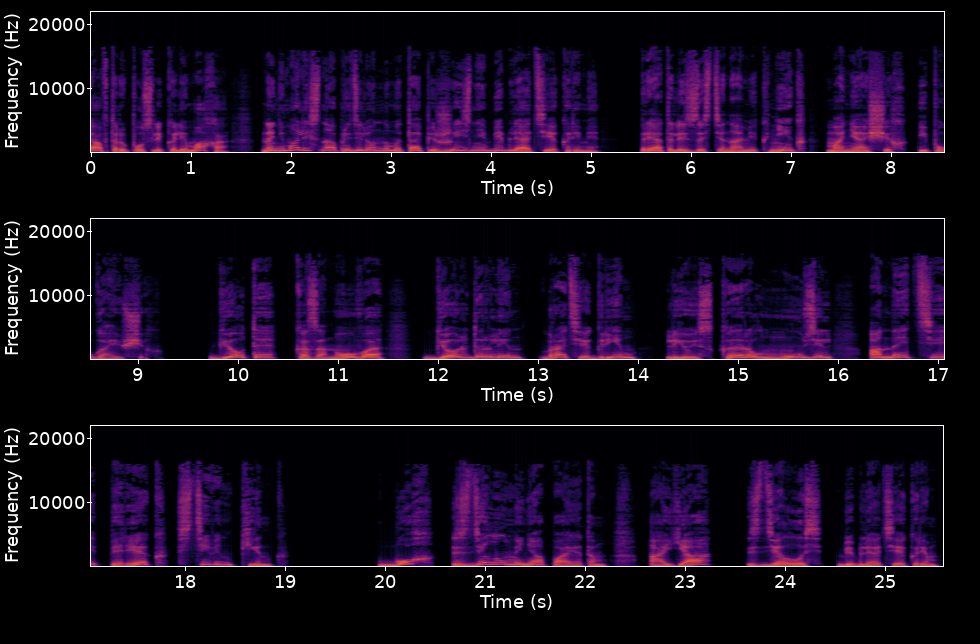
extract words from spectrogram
авторы после Калимаха нанимались на определенном этапе жизни библиотекарями, прятались за стенами книг, манящих и пугающих. Гёте, Казанова, Гёльдерлин, братья Гримм, Льюис Кэрролл, Музель, Анетти, Перек, Стивен Кинг. Бог сделал меня поэтом, а я сделалась библиотекарем,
